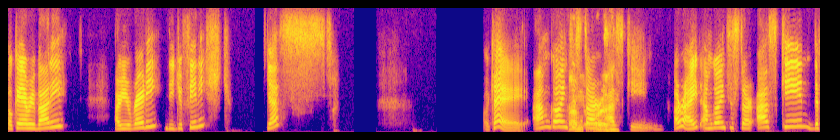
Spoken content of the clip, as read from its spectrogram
Okay, everybody, are you ready? Did you finish? Yes? Okay, I'm going to I'm start ready. asking. All right, I'm going to start asking. The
